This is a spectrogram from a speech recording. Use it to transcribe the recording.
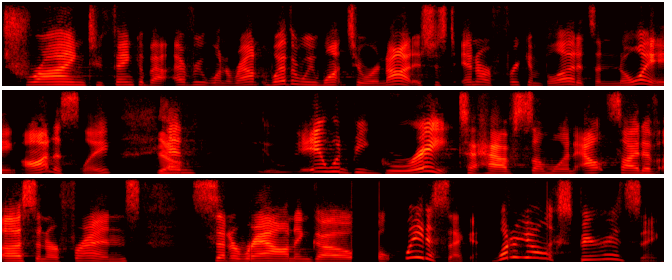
trying to think about everyone around, whether we want to or not. It's just in our freaking blood. It's annoying, honestly. Yeah. And it would be great to have someone outside of us and our friends sit around and go, wait a second, what are y'all experiencing?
